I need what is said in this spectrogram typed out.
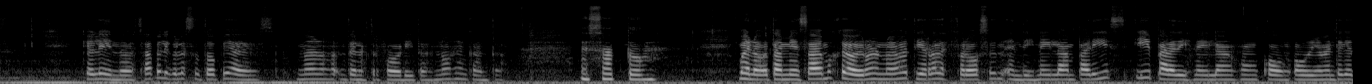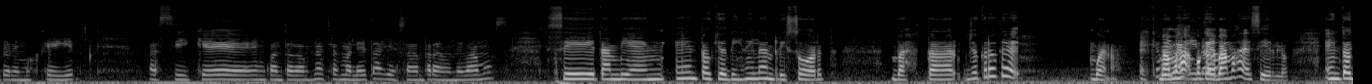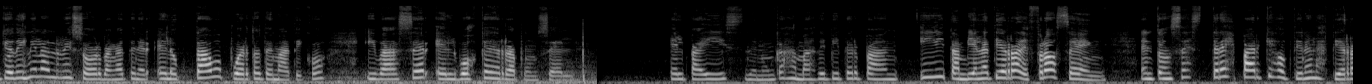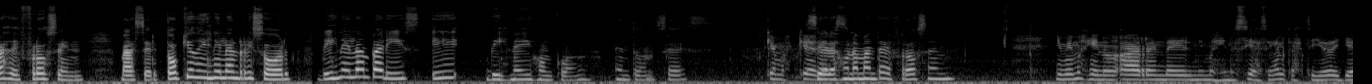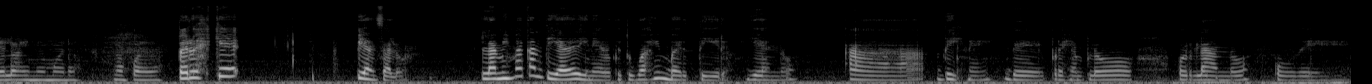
Qué lindo. Esta película Zootopia es una de nuestros favoritos. Nos encanta. Exacto. Bueno, también sabemos que va a haber una nueva tierra de Frozen en Disneyland París y para Disneyland Hong Kong. Obviamente que tenemos que ir. Así que en cuanto hagamos nuestras maletas ya saben para dónde vamos. Sí, también en Tokyo Disneyland Resort va a estar, yo creo que, bueno, Es que vamos, a, vamos a decirlo. En Tokyo Disneyland Resort van a tener el octavo puerto temático y va a ser el bosque de Rapunzel, el país de nunca jamás de Peter Pan y también la tierra de Frozen. Entonces, tres parques obtienen las tierras de Frozen. Va a ser Tokyo Disneyland Resort, Disneyland París y Disney Hong Kong. Entonces, ¿Qué más quieres? si eres un amante de Frozen, Yo me imagino a Arendelle, me imagino si hacen el castillo de hielo, ahí me muero. No puedo. pero es que, piénsalo, la misma cantidad de dinero que tú vas a invertir yendo a Disney, de por ejemplo Orlando o de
